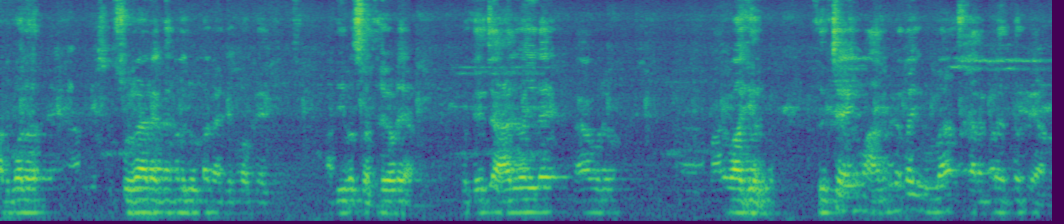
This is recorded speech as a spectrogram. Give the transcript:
അതുപോലെ ശുശ്രൂഷ രംഗങ്ങളിലുള്ള കാര്യങ്ങളൊക്കെ അതീവ ശ്രദ്ധയോടെയാണ്. പ്രത്യേകിച്ച് ആലുവയിലെ ആ ഒരു ഭാരവാഹികൾ തീർച്ചയായും ആധുനികതയുള്ള സ്ഥലങ്ങൾ എന്തൊക്കെയാണ്?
